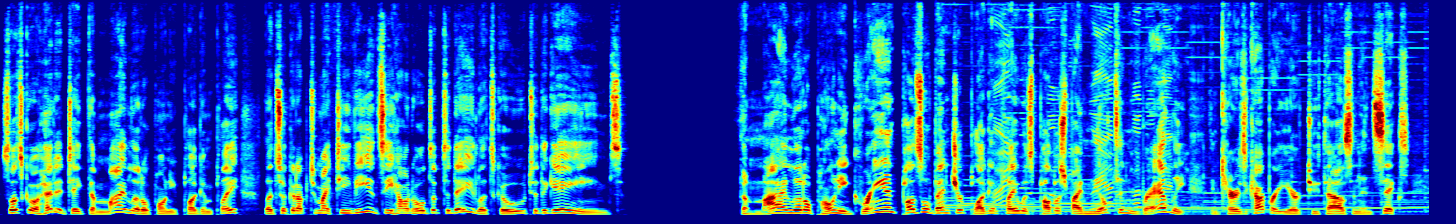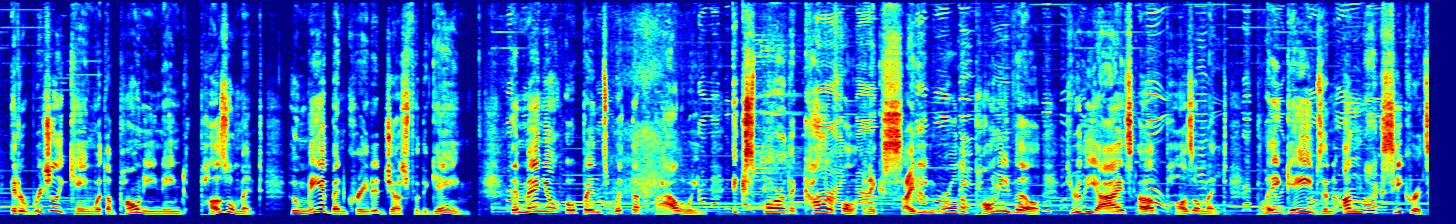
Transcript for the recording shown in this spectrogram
So let's go ahead and take the My Little Pony plug and play. Let's hook it up to my TV and see how it holds up today. Let's go to the games. The My Little Pony Grand Puzzleventure plug and play was published by Milton Bradley and carries a copyright year of 2006. It originally came with a pony named Puzzlemint, who may have been created just for the game. The manual opens with the following Explore the colorful and exciting world of Ponyville through the eyes of Puzzlemint. Play games and unlock secrets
